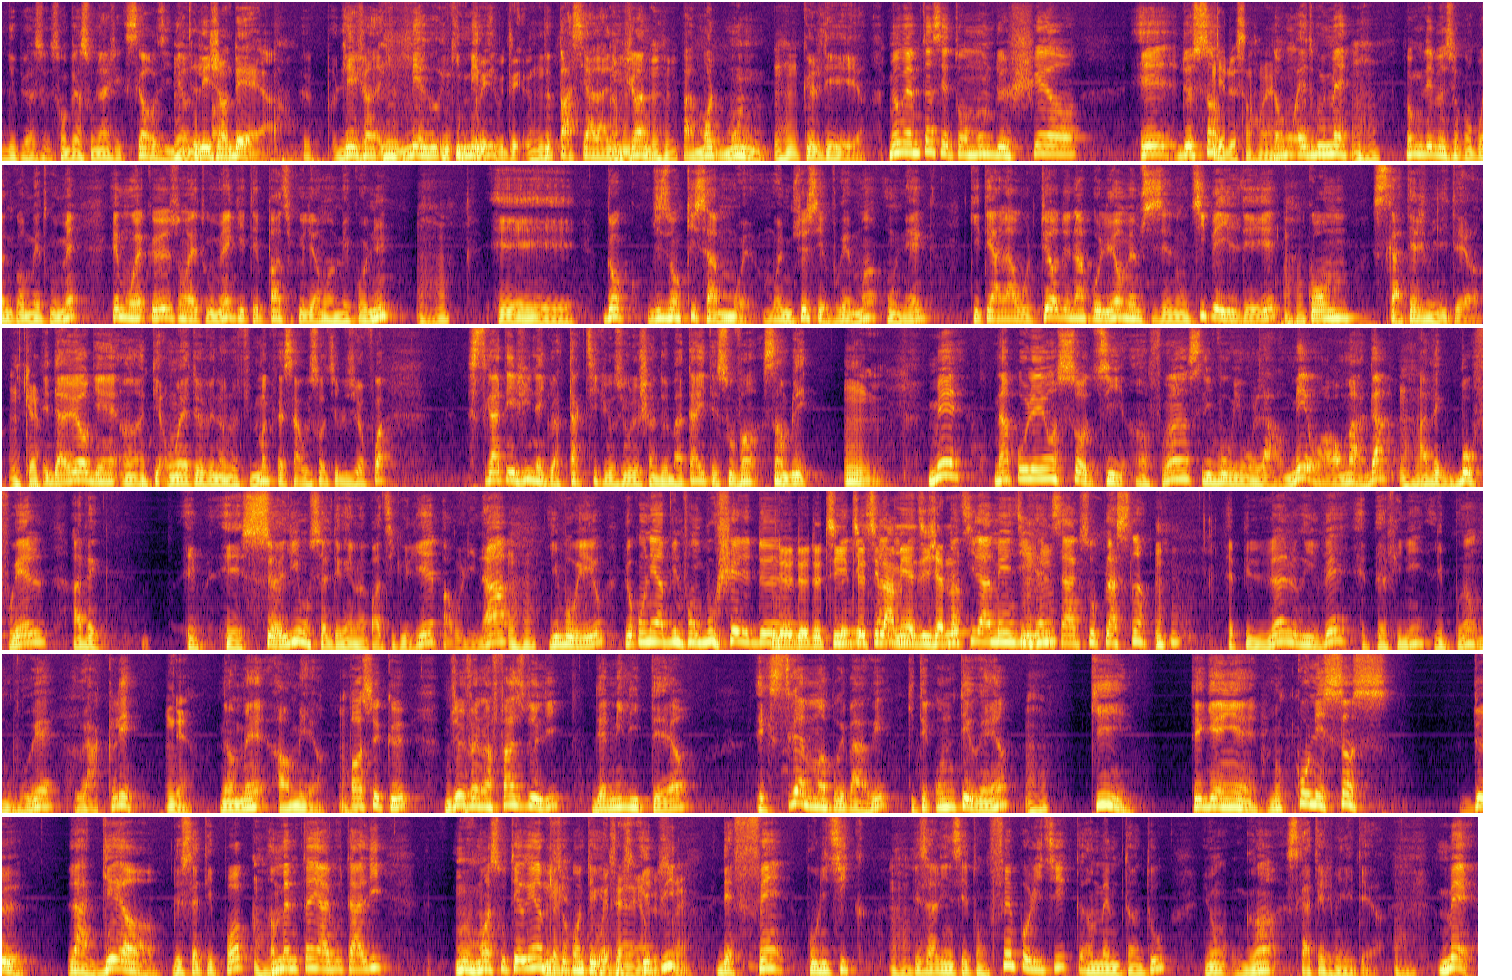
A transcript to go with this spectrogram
son personnage extraordinaire. Légendaire. Légende, qui mérite de passer à la légende, pas mode monde que le délire. Mais en même temps, c'est un monde de chair et de sang. Et de sang, ouais. Donc, être humain. Donc, nous devons se comprendre comme être humain. Et moi, que son être humain qui était particulièrement méconnu. Et donc, disons qui ça, moi? Moi, monsieur, c'est vraiment un nègre qui était à la hauteur de Napoléon, même si c'est non un petit pays déé, mm -hmm. comme stratège militaire. Okay. Et d'ailleurs, on est intervenu dans notre film, qui fait ça ressortir plusieurs fois, stratégie négociée tactique sur le champ de bataille était souvent semblée. Mm. Mais Napoléon sorti en France, il voyait l'armée, l'armada, mm -hmm. avec Beaufrel, avec et, et seul un seul terrain en particulier, Paolina, il voyait, il connaît à font boucher de de de de ti de ti la main indigène. De ti la main indigène ça sur place là. Et puis l'heure arrivée et puis fini, il prend une vraie raclée. Non mais armée parce que je viens en face de lui des militaires extrêmement préparés qui étaient contre terrain qui te gagné une connaissance de la guerre de cette époque, en même temps, il ajoute à lui mouvement souterrain, puis et puis des fins politiques. Les Alines, c'est un fin politique, en même temps tout, un grand stratège militaire. Mais,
